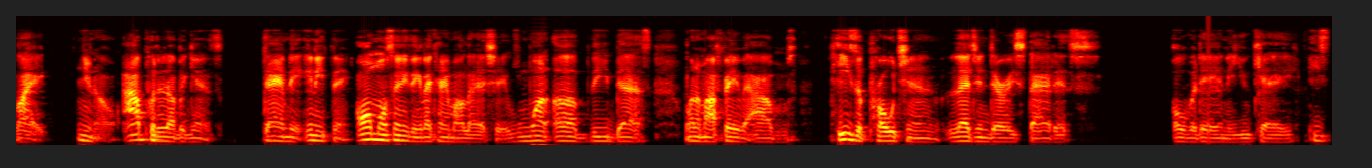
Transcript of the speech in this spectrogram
Like, you know, I'll put it up against damn near anything, almost anything that came out last year. It was one of the best, one of my favorite albums. He's approaching legendary status over there in the UK. He's,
